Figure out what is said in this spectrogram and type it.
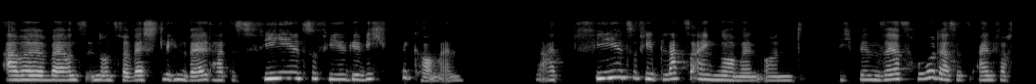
aber bei uns in unserer westlichen Welt hat es viel zu viel Gewicht bekommen. Hat viel zu viel Platz eingenommen. Und ich bin sehr froh, dass jetzt einfach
